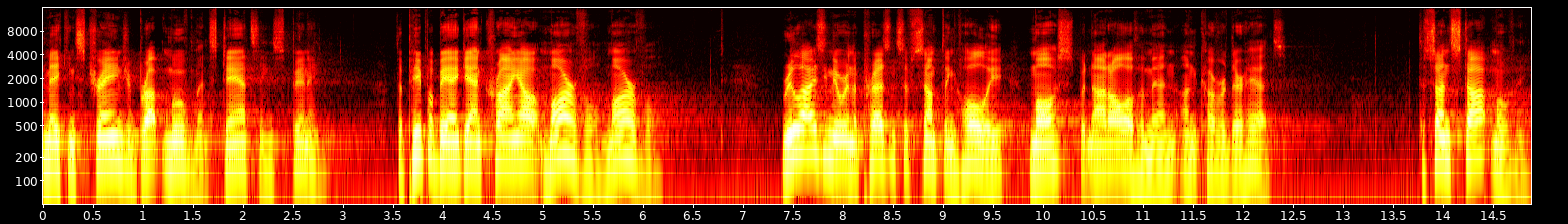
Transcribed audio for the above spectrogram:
making strange, abrupt movements, dancing, spinning. The people began crying out, Marvel, marvel. Realizing they were in the presence of something holy, most, but not all of the men, uncovered their heads. The sun stopped moving.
